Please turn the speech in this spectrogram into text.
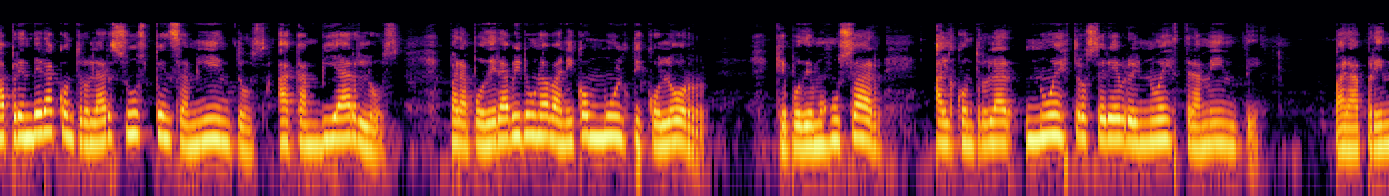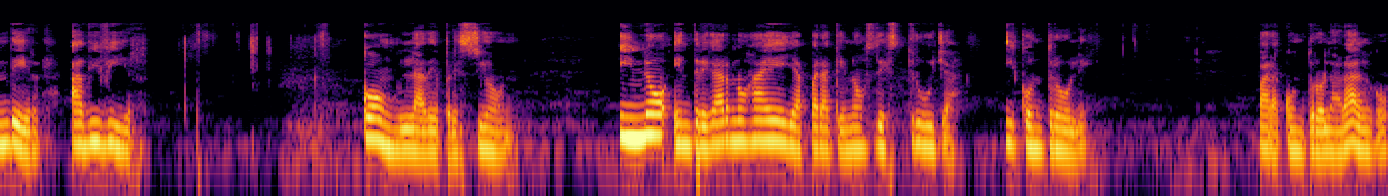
Aprender a controlar sus pensamientos, a cambiarlos, para poder abrir un abanico multicolor que podemos usar al controlar nuestro cerebro y nuestra mente para aprender a vivir con la depresión y no entregarnos a ella para que nos destruya y controle. Para controlar algo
